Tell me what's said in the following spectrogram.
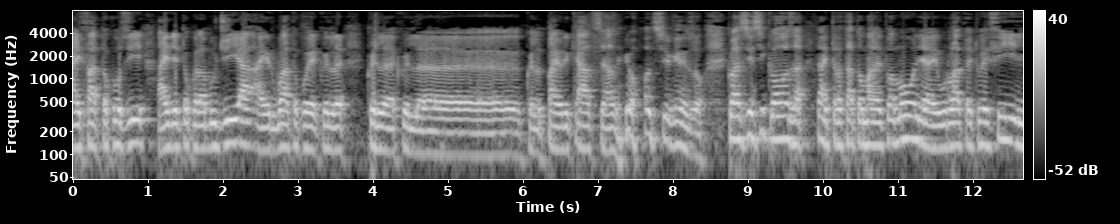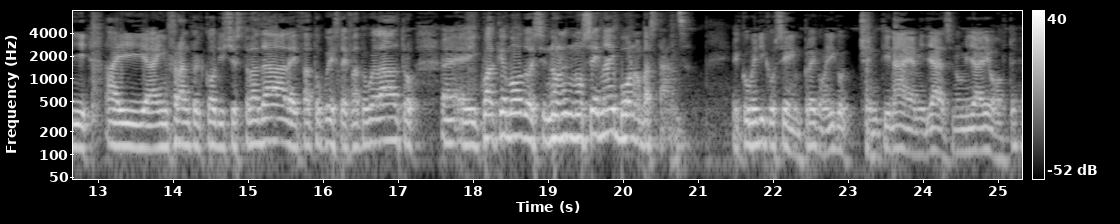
hai fatto così, hai detto quella bugia, hai rubato quel, quel, quel, quel, quel paio di calze al negozio, che ne so, qualsiasi cosa, hai trattato male tua moglie, hai urlato ai tuoi figli, hai, hai infranto il codice stradale, hai fatto questo, hai fatto quell'altro, eh, in qualche modo non, non sei mai buono abbastanza e come dico sempre, come dico centinaia, migliaia, se non migliaia di volte,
